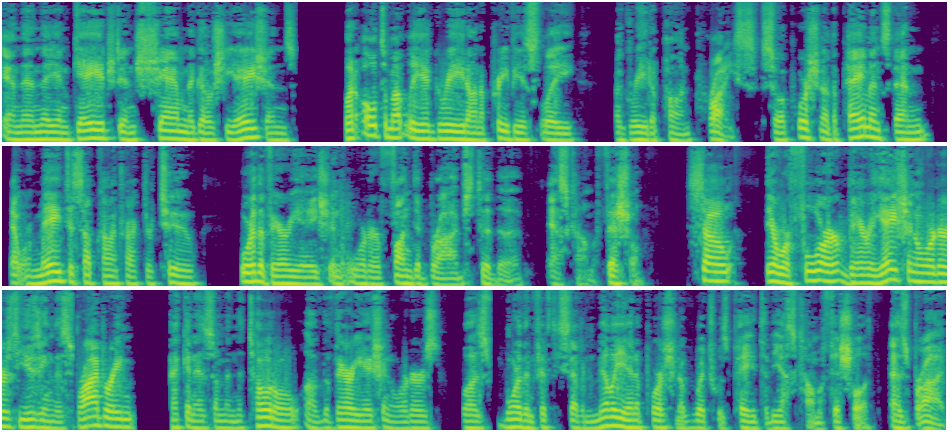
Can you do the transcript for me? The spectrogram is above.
And then they engaged in sham negotiations, but ultimately agreed on a previously agreed upon price. So a portion of the payments then that were made to subcontractor two for the variation order funded bribes to the Eskom official. So there were four variation orders using this bribery mechanism, and the total of the variation orders was more than 57 million, a portion of which was paid to the Eskom official as bribe.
